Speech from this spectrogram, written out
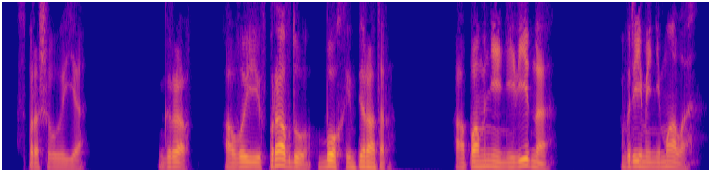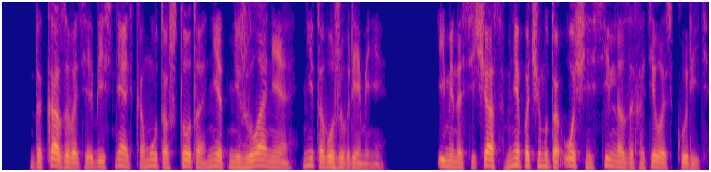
— спрашиваю я. «Граф, а вы и вправду бог-император? А по мне не видно?» Времени мало, Доказывать и объяснять кому-то что-то нет ни желания, ни того же времени. Именно сейчас мне почему-то очень сильно захотелось курить.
